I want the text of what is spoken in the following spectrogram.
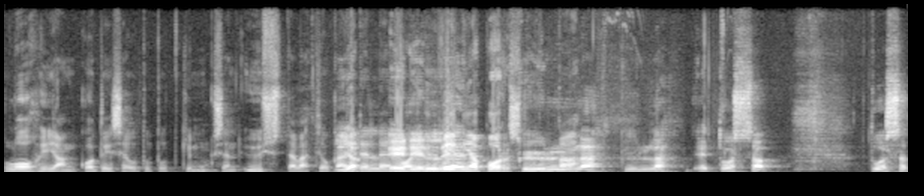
Lohjan kotiseutututkimuksen ystävät, joka ja edelleen, edelleen on hyvin ja porskuttaa. Kyllä, kyllä. Et tuossa, tuossa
